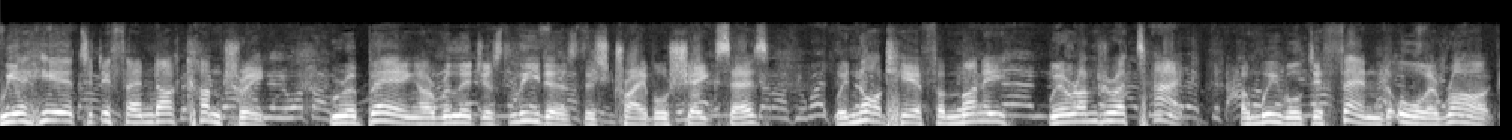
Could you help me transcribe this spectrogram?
We are here to defend our country. We're obeying our religious leaders, this tribal sheikh says. We're not here for money. We're under attack, and we will defend all Iraq.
